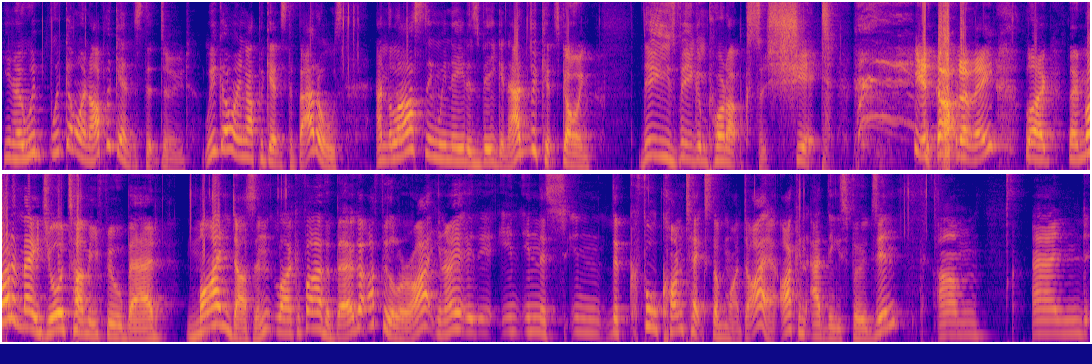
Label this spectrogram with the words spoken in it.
you know, we're, we're going up against it, dude. We're going up against the battles. And the last thing we need is vegan advocates going, these vegan products are shit. you know what I mean? Like, they might have made your tummy feel bad. Mine doesn't. Like, if I have a burger, I feel all right. You know, in, in this, in the full context of my diet, I can add these foods in. Um, and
